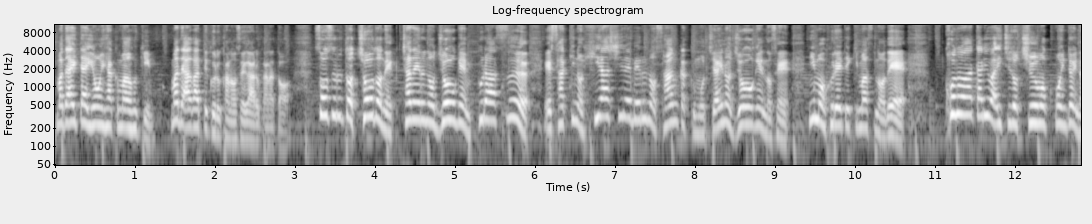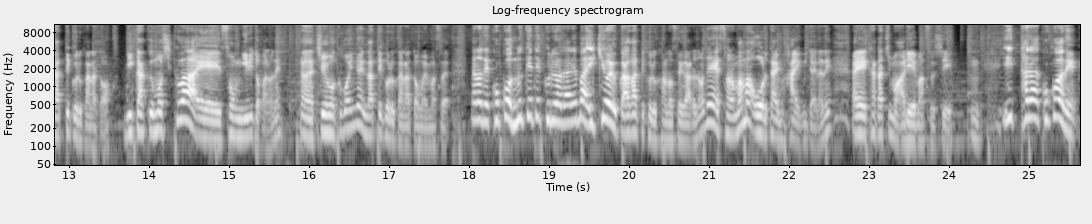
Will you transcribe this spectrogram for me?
まあ、大体400万付近まで上がってくる可能性があるかなと。そうすると、ちょうどね、チャンネルの上限プラス、えー、さっきの冷やしレベルの三角持ち合いの上限の線にも触れてきますので、この辺りは一度注目ポイントになってくるかなと。利確もしくは、えー、損切りとかのね、注目ポイントになってくるかなと思います。なので、ここを抜けてくるようであれば、勢いよく上がってくる可能性があるので、そのままオールタイムハイみたいなね、えー、形もありえますし、うん。ただ、ここはね、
